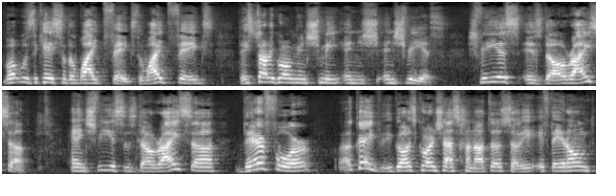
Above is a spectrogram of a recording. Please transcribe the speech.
what was the case of the white figs? The white figs they started growing in Shmi in, in Shvias. Shvias is the and Shvias is the. Therefore, Okay, it goes corn shas chanata. So if they don't,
